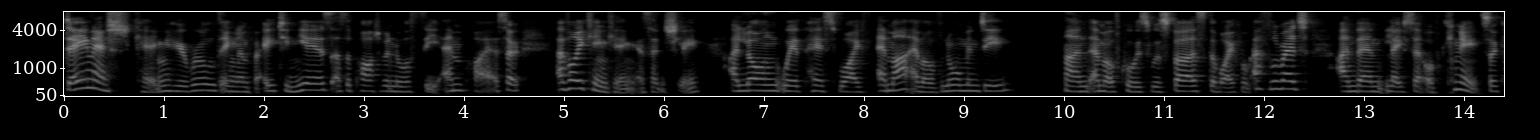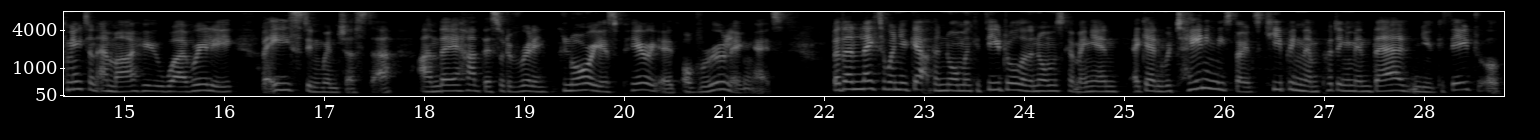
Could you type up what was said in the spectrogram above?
Danish king who ruled England for 18 years as a part of a North Sea empire. So a Viking king, essentially, along with his wife Emma, Emma of Normandy, and Emma, of course, was first the wife of Ethelred and then later of Knut. So Knut and Emma, who were really based in Winchester, and they had this sort of really glorious period of ruling it. But then later, when you get the Norman cathedral and the Normans coming in, again, retaining these bones, keeping them, putting them in their new cathedral,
